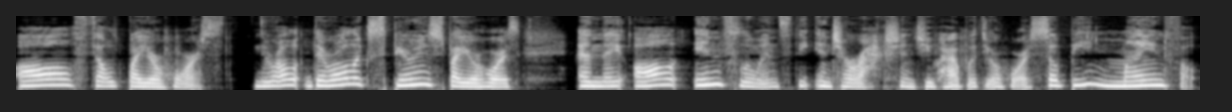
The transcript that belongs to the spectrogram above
all felt by your horse. They're all they're all experienced by your horse and they all influence the interactions you have with your horse. So be mindful.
